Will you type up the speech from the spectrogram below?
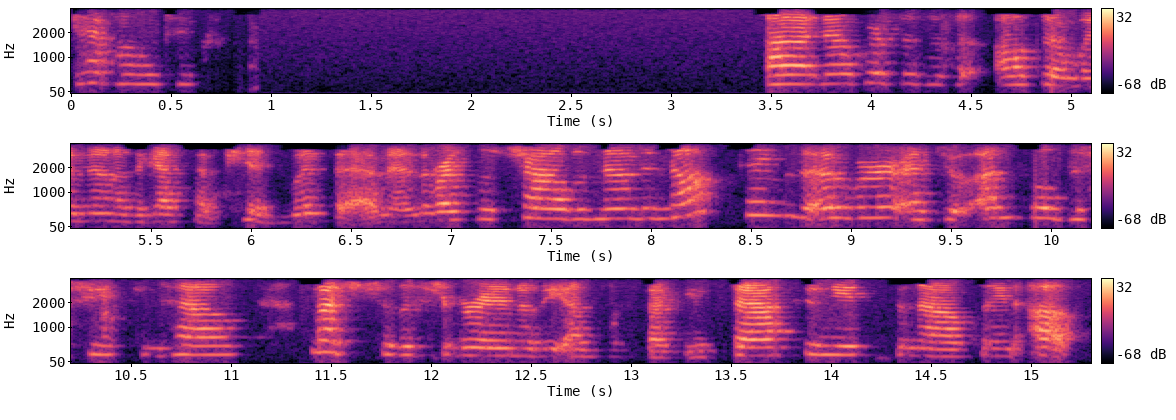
Cat politics. Uh, now, of course, this is also when none of the guests have kids with them, and the restless child is known to knock things over and to unfold the sheets and towels, much to the chagrin of the unsuspecting staff who needs to now clean up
